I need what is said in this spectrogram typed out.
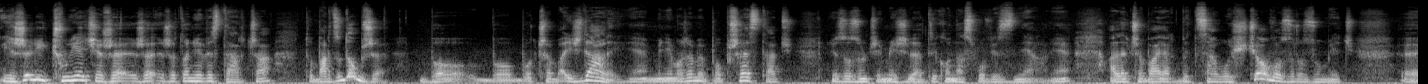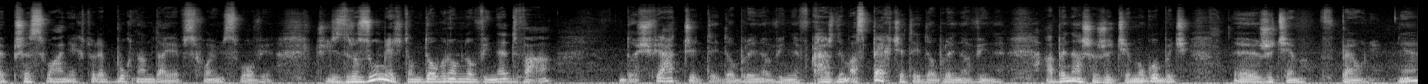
jeżeli czujecie, że, że, że to nie wystarcza, to bardzo dobrze, bo, bo, bo trzeba iść dalej. Nie? My nie możemy poprzestać, nie zrozumcie mnie źle, tylko na słowie z dnia, nie? ale trzeba jakby całościowo zrozumieć e, przesłanie, które Bóg nam daje w swoim słowie. Czyli zrozumieć tą dobrą nowinę, dwa, doświadczyć tej dobrej nowiny w każdym aspekcie tej dobrej nowiny, aby nasze życie mogło być e, życiem w pełni. Nie?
